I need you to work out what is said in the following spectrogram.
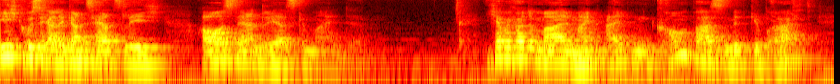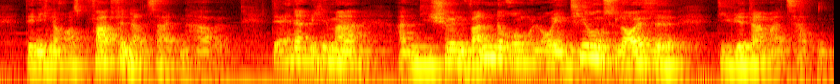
Ich grüße euch alle ganz herzlich aus der Andreasgemeinde. Ich habe euch heute mal meinen alten Kompass mitgebracht, den ich noch aus Pfadfinderzeiten habe. Der erinnert mich immer an die schönen Wanderungen und Orientierungsläufe, die wir damals hatten.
